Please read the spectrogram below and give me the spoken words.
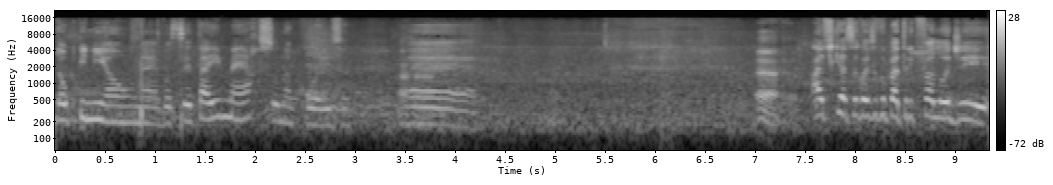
Da opinião, né? Você está imerso na coisa. É, é. Acho que essa coisa que o Patrick falou de.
